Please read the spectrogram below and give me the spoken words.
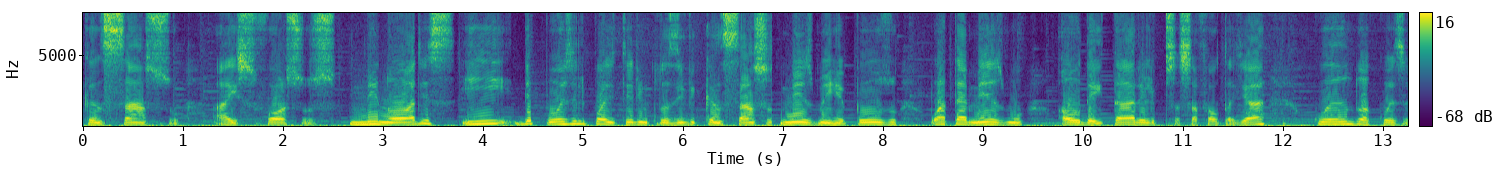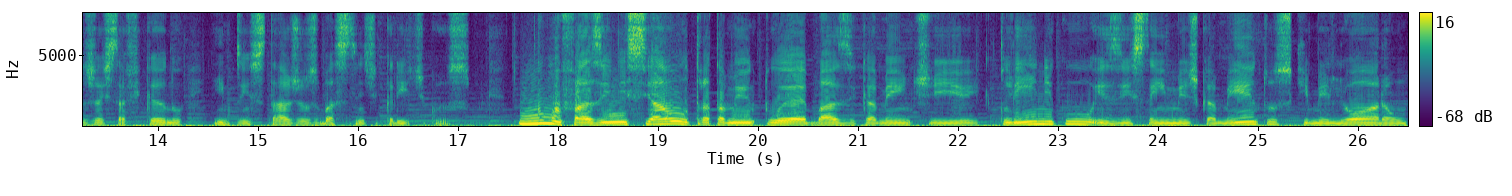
cansaço a esforços menores e depois ele pode ter inclusive cansaço mesmo em repouso ou até mesmo ao deitar ele essa falta de ar quando a coisa já está ficando em estágios bastante críticos. Numa fase inicial, o tratamento é basicamente clínico, existem medicamentos que melhoram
